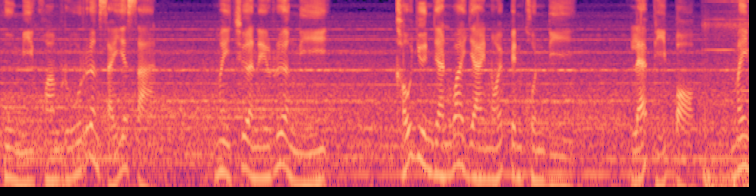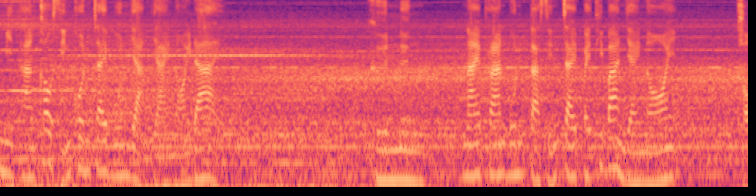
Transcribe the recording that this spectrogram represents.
ผู้มีความรู้เรื่องไสยศาสตร์ ไม่เชื่อในเรื่องนี้ เขายืนยันว่ายายน้อยเป็นคนดี และผีปอบไม่มีทางเข้าสิงคนใจบุญอย่างยายน้อยได้ คืนหนึ่งนายพรานบุญตัดสินใจไปที่บ้านยายน้อย เขา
